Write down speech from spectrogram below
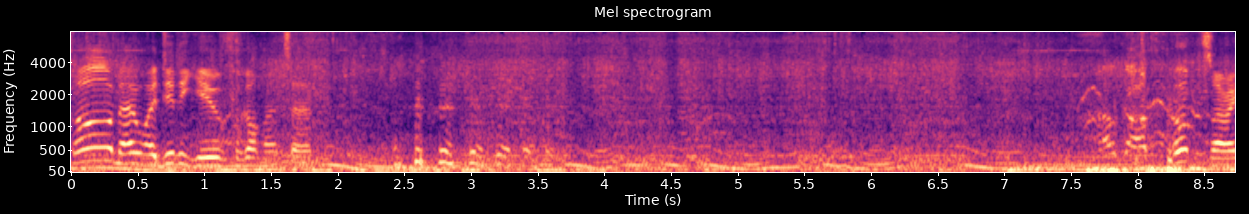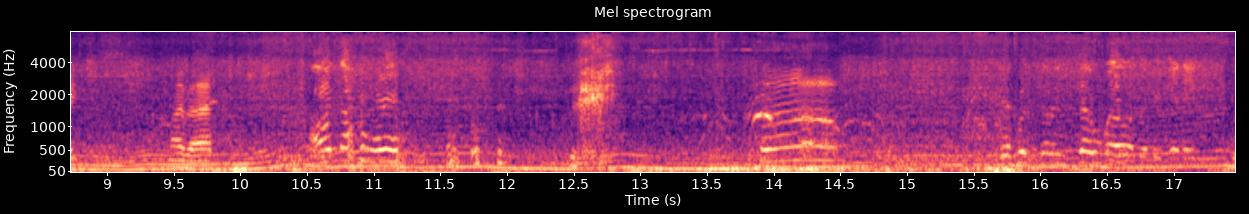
Oh no, I did a U and forgot that turn. Oh god. Oops, sorry. My bad. Oh no, This was going so well at the beginning.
